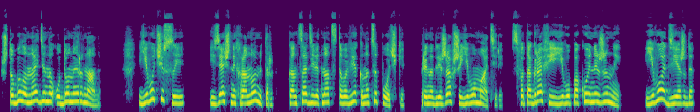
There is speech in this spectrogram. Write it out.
что было найдено у Дона Ирнана. Его часы, изящный хронометр конца XIX века на цепочке, принадлежавшей его матери, с фотографией его покойной жены, его одежда,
